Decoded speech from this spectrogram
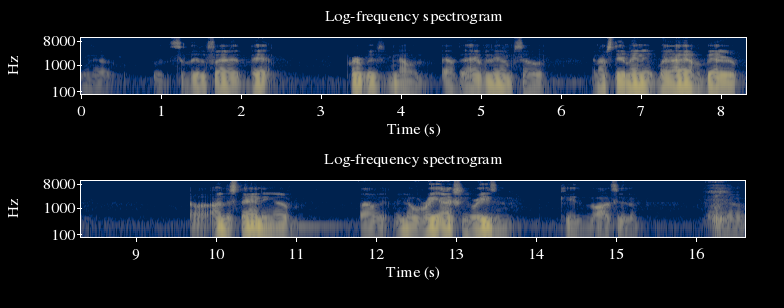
you know solidified that purpose. You know, after having them, so and I'm still in it, but I have a better uh, understanding of of it. You know, Ray actually raising kids with autism. You know,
